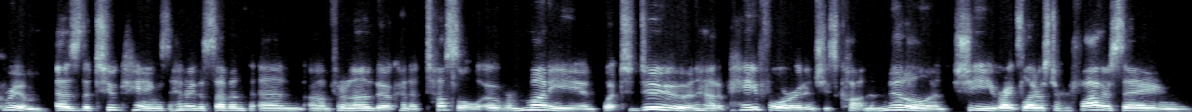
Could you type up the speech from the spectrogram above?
grim as the two kings, Henry VII and um, Fernando, kind of tussle over money and what to do and how to pay for it. And she's caught in the middle. And she writes letters to her father saying,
